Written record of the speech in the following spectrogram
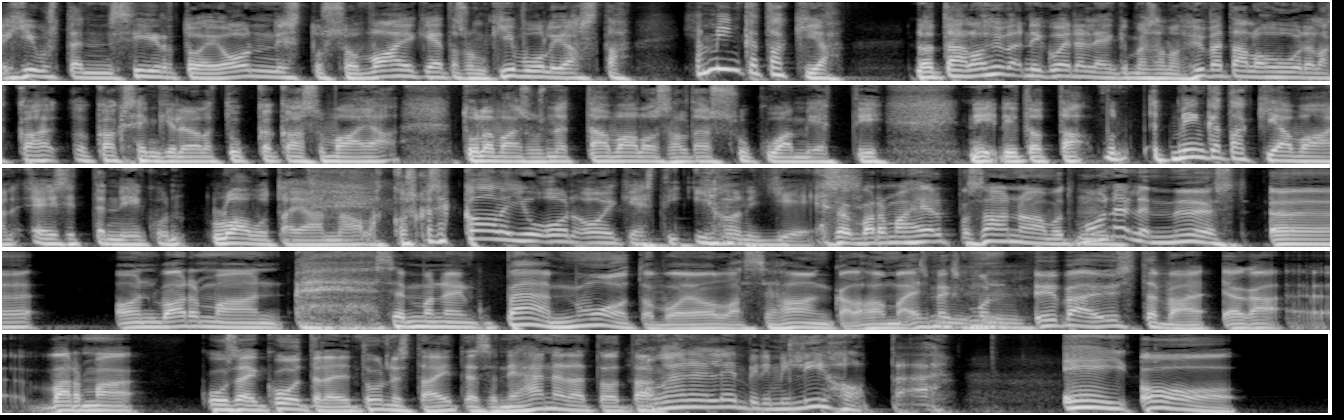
hiusten siirto ei onnistu, se on vaikeaa, se on kivuliasta. Ja minkä takia? No täällä on hyvä, niin kuin edelleenkin mä sanon, hyvä täällä on huudella ka- kaksi henkilöä, joilla tukka kasvaa ja tulevaisuus näyttää valoisalta, jos sukua miettii. Ni, niin tota, mut, et minkä takia vaan ei sitten niin kuin luovuta ja olla? Koska se kalju on oikeasti ihan jees. Se on varmaan helppo sanoa, mutta mm. monelle myös öö, on varmaan semmoinen, kun päämuoto voi olla se hankala homma. Esimerkiksi mun mm-hmm. hyvä ystävä, joka ö, varmaan usein kuuntelee, niin tunnistaa itsensä, niin hänellä tuota, Onko hänen lempinimi lihapää? ei oo.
